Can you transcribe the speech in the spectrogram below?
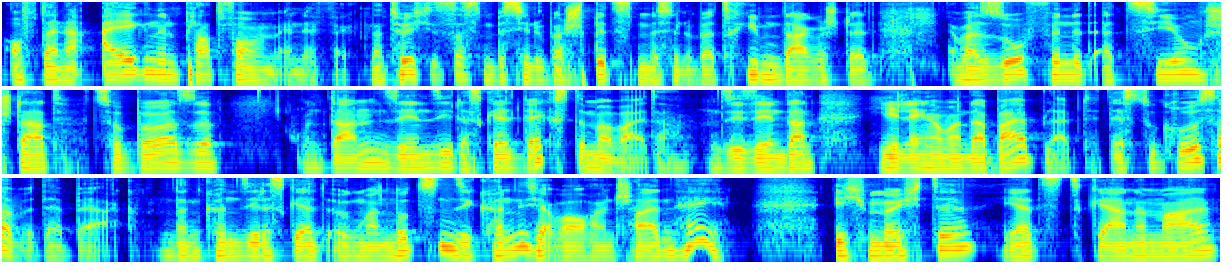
auf deiner eigenen Plattform im Endeffekt. Natürlich ist das ein bisschen überspitzt, ein bisschen übertrieben dargestellt, aber so findet Erziehung statt zur Börse und dann sehen sie, das Geld wächst immer weiter. Und sie sehen dann, je länger man dabei bleibt, desto größer wird der Berg. Und dann können sie das Geld irgendwann nutzen. Sie können sich aber auch entscheiden, hey, ich möchte jetzt gerne mal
